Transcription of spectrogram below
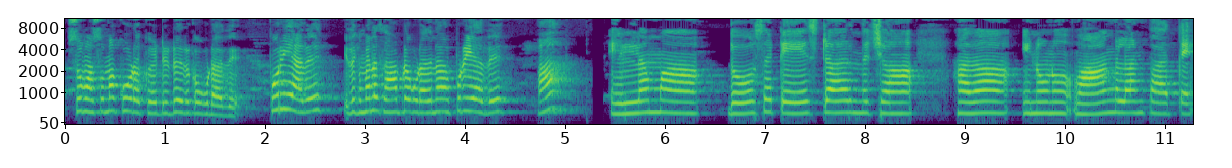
சும்மா சும்மா கூட கேட்டுட்டு இருக்கக்கூடாது. புரியாது? இதுக்கு மேலே சாப்பிடக்கூடாதுன்னா புரியாது? ஆ? இல்லைம்மா. தோசை டேஸ்டாக இருந்துச்சா? அதான் இன்னொன்று வாங்கலான்னு பார்த்தேன்.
